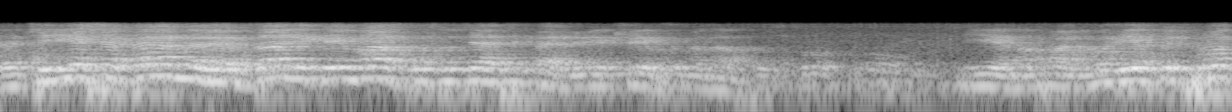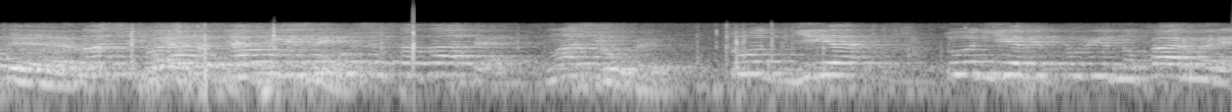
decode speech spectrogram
е, чи є ще фермери в залі, крім вас, в асоціації фермерів, якщо є вже знав? Є, нормально. Може є хтось проти? Значить, я, я вам хочу сказати, значить, тут є, тут є відповідно фермери.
